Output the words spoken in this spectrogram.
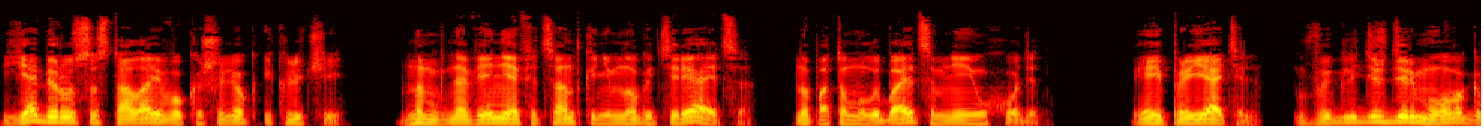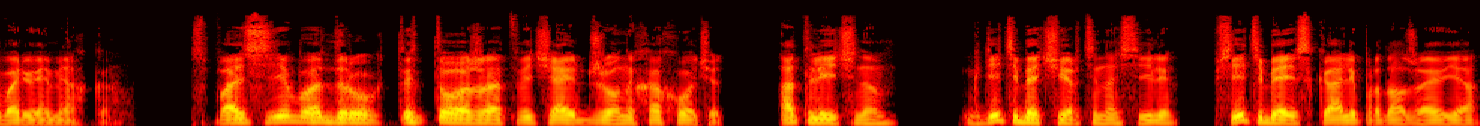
я беру со стола его кошелек и ключи. На мгновение официантка немного теряется, но потом улыбается мне и уходит. «Эй, приятель, выглядишь дерьмово», — говорю я мягко. «Спасибо, друг, ты тоже», — отвечает Джон и хохочет. «Отлично. Где тебя черти носили? Все тебя искали», — продолжаю я.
